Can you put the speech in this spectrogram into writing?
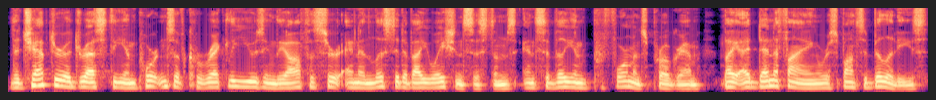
The chapter addressed the importance of correctly using the officer and enlisted evaluation systems and civilian performance program by identifying responsibilities,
